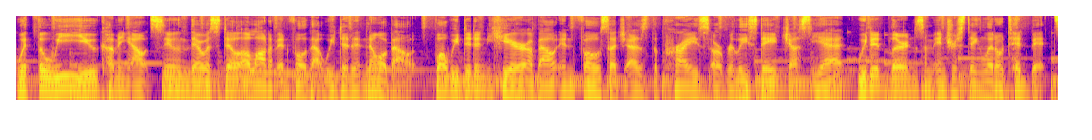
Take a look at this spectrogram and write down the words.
With the Wii U coming out soon, there was still a lot of info that we didn't know about. While we didn't hear about info such as the price or release date just yet, we did learn some interesting little tidbits.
